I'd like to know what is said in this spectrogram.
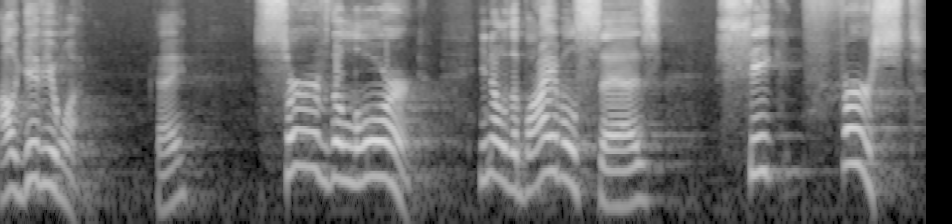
I'll give you one. Okay? Serve the Lord. You know, the Bible says, seek first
